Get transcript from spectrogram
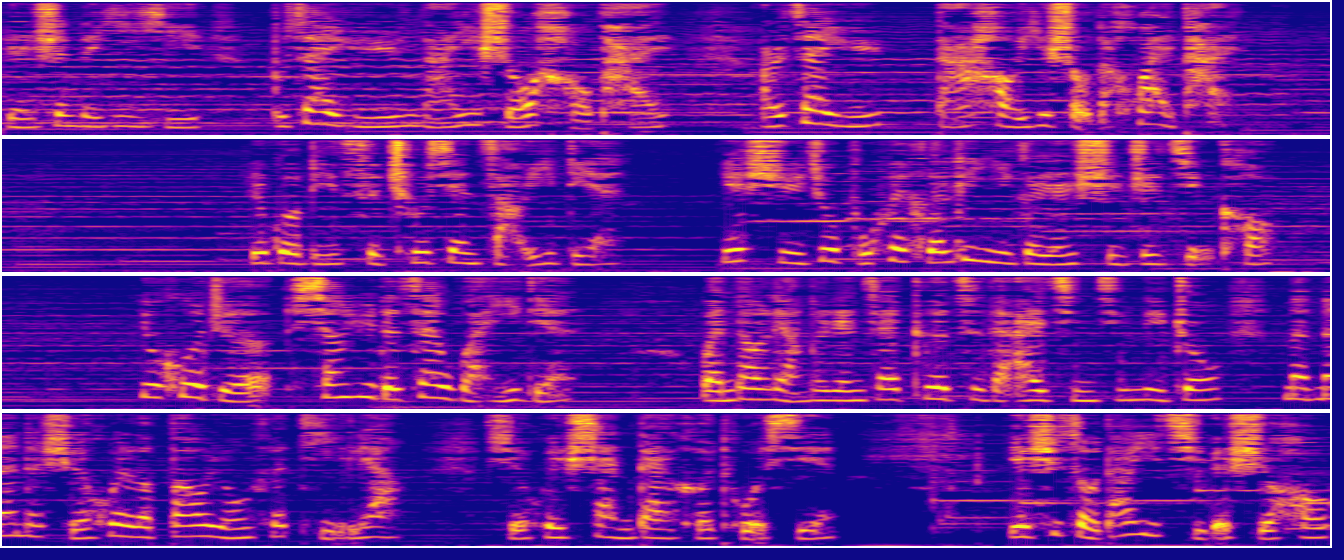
人生的意义不在于拿一手好牌，而在于打好一手的坏牌。如果彼此出现早一点，也许就不会和另一个人十指紧扣；又或者相遇的再晚一点，晚到两个人在各自的爱情经历中，慢慢的学会了包容和体谅，学会善待和妥协，也许走到一起的时候，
